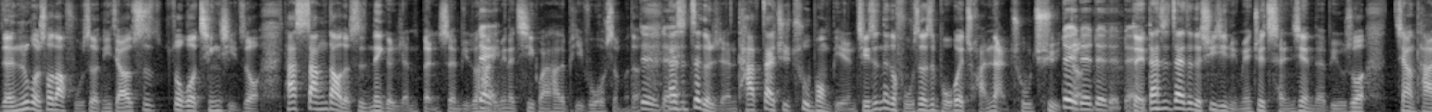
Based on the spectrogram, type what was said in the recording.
人如果受到辐射，你只要是做过清洗之后，它伤到的是那个人本身，比如说它里面的器官、它的皮肤或什么的。对对。但是这个人他再去触碰别人，其实那个辐射是不会传染出去的。对对对对对。对，但是在这个续集里面却呈现的，比如说像他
